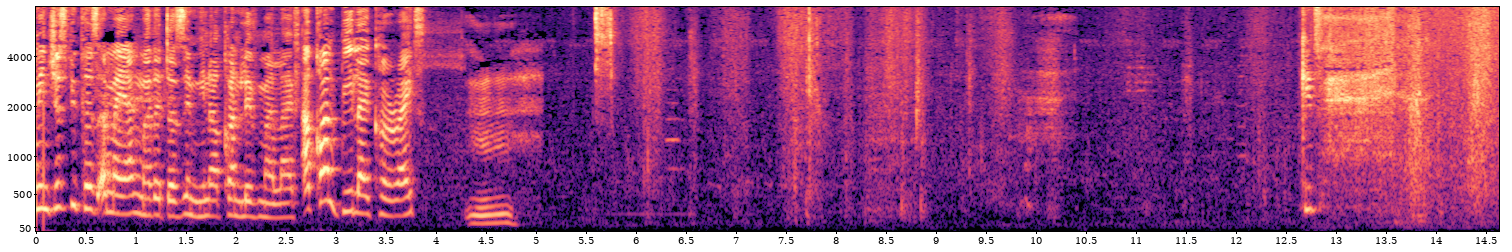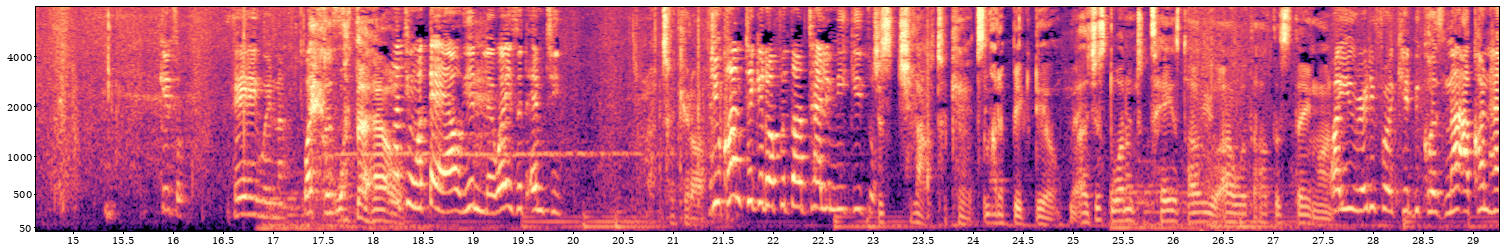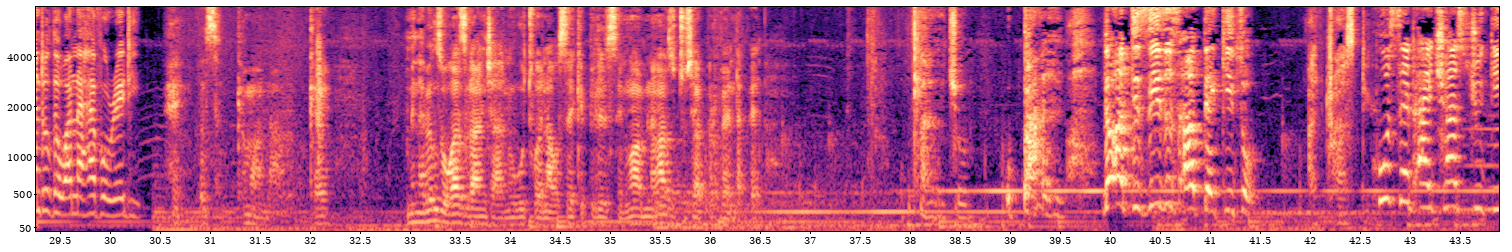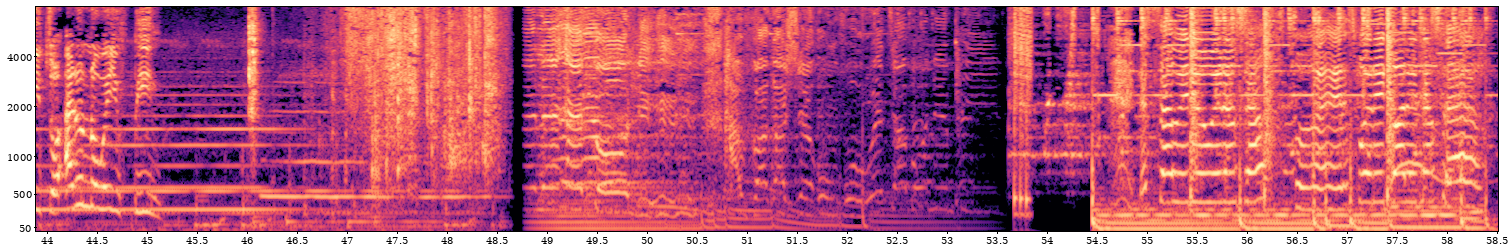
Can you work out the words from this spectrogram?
mean, just because I'm a young mother doesn't mean I can't live my life. I can't be like her, right? Mm. Kids. Kids. Hey, now. What's this? What the hell? Nothing. What the hell? Why is it empty? Took it off. You can't take it off without telling me, Kito. Just chill out, okay? It's not a big deal. I just wanted to taste how you are without this thing on. Are you ready for a kid? Because now I can't handle the one I have already. Hey, listen, come on now, okay? mina bengizokwazi kanjani ukuthi wena awusekho ephilisini ngoba mina ngazi ukuthi uyapreventa phela Ubhale, John. Ubhale. There are diseases out there, Kito. i trust you Who said I trust you, Kito? I don't know where you've been. She umvo wetabo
